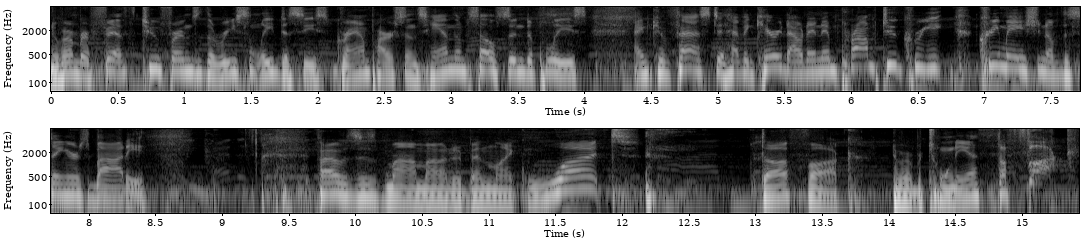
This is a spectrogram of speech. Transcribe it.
November 5th, two friends of the recently deceased Gram Parsons hand themselves into police and confess to having carried out an impromptu cre- cremation of the singer's body. If I was his mom, I would have been like, "What the fuck?" November 20th. The fuck?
